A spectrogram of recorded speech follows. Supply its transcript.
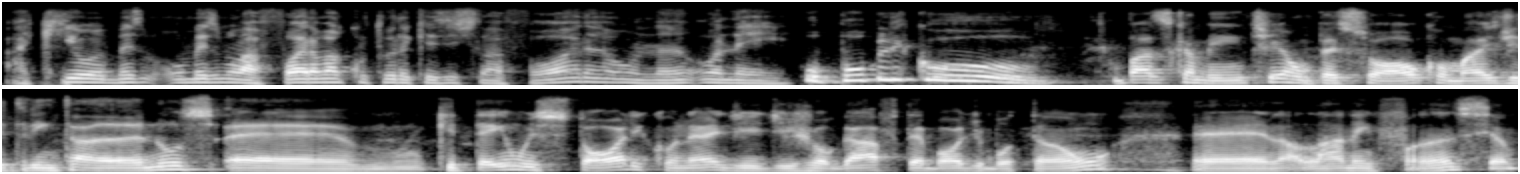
aqui ou mesmo, ou mesmo lá fora? É uma cultura que existe lá fora ou, não, ou nem? O público basicamente é um pessoal com mais de 30 anos é, que tem um histórico né, de, de jogar futebol de botão é, lá na infância,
